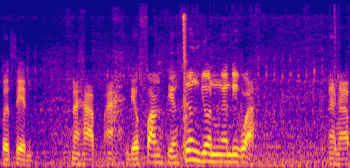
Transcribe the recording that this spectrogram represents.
60%นะครับ อะ เดี๋ยวฟังเสียงเครื่องยนต์กันดีกว่านะครับ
